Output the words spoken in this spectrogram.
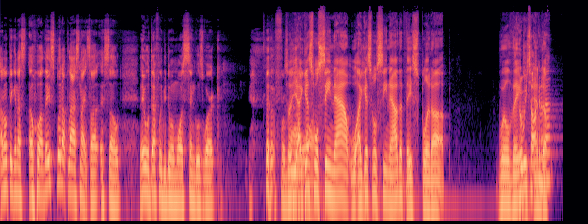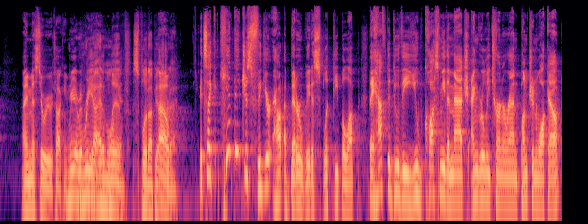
I don't think it's well they split up last night, so so they will definitely be doing more singles work. from So yeah, now I guess on. we'll see now. Well, I guess we'll see now that they split up. Will they? Who are we talking end about? up- I missed who we were talking about. Rhea, Ripley Rhea and Morgan. Liv split up yesterday. It's like, can't they just figure out a better way to split people up? They have to do the you cost me the match, angrily turn around, punch and walk out.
